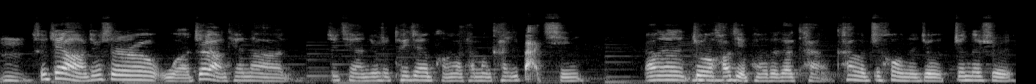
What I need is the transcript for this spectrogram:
嗯，是这样，就是我这两天呢，之前就是推荐朋友他们看一把青。然后呢，就好几个朋友都在看，看了之后呢，就真的是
